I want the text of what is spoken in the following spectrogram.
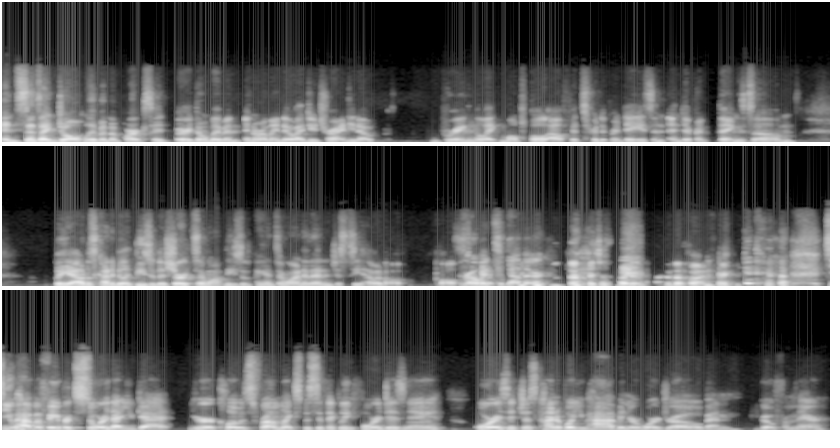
and since I don't live in the parks I, or don't live in, in Orlando, I do try and, you know, bring like multiple outfits for different days and, and different things. Um, but yeah, I'll just kind of be like, these are the shirts I want, these are the pants I want, and then just see how it all falls. Throw it together. just part of, part of the fun. Right? Do you have a favorite store that you get your clothes from, like specifically for Disney? Or is it just kind of what you have in your wardrobe and you go from there?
